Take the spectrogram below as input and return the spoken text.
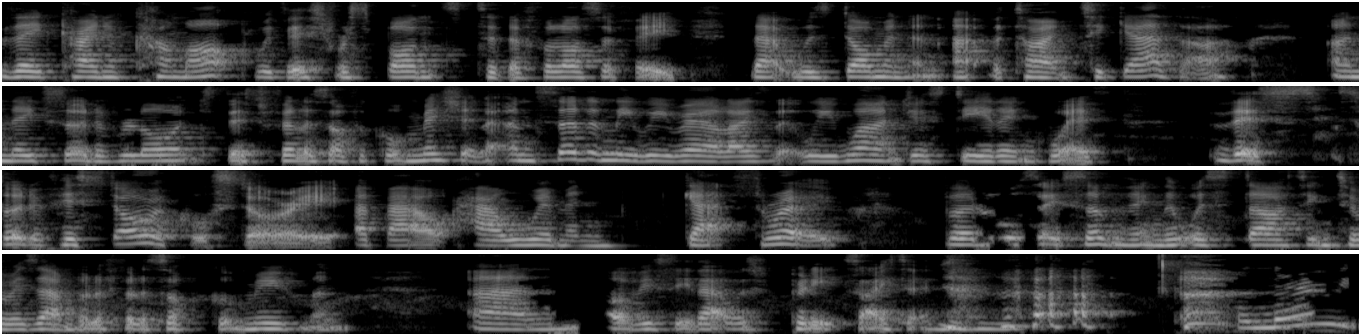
they'd kind of come up with this response to the philosophy that was dominant at the time together and they'd sort of launched this philosophical mission. And suddenly we realized that we weren't just dealing with this sort of historical story about how women get through, but also something that was starting to resemble a philosophical movement. And obviously that was pretty exciting. Mm-hmm. and Mary,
